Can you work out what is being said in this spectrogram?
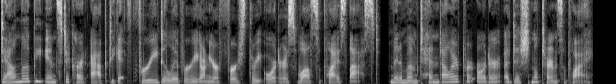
Download the Instacart app to get free delivery on your first three orders while supplies last. Minimum $10 per order, additional term supply.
